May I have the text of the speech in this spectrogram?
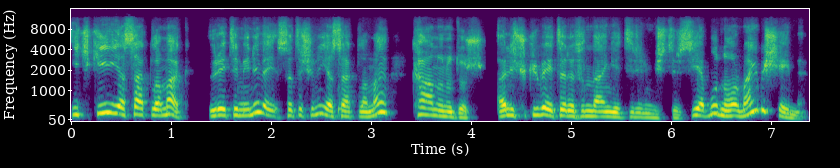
İçkiyi yasaklamak, üretimini ve satışını yasaklama kanunudur. Ali Şükrü Bey tarafından getirilmiştir. Ya bu normal bir şey mi?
